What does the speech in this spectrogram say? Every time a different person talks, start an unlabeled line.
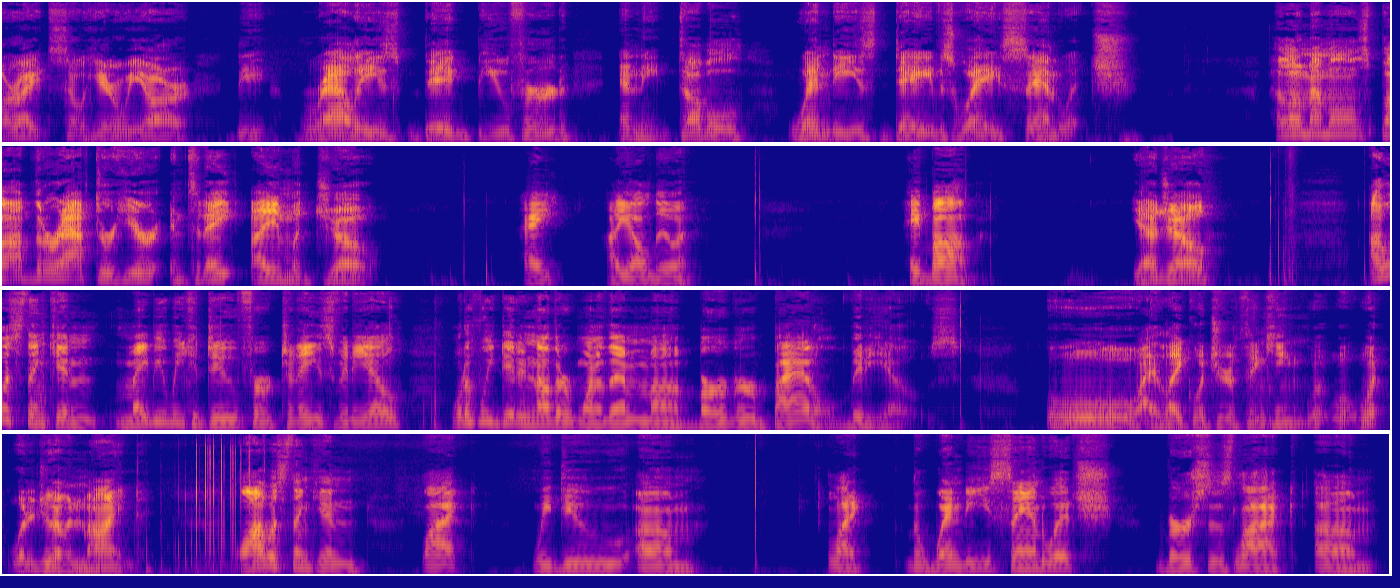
All right, so here we are. The Rally's Big Buford and the double Wendy's Dave's Way sandwich. Hello, Memos. Bob the Raptor here, and today I am with Joe.
Hey, how y'all doing? Hey, Bob.
Yeah, Joe?
I was thinking maybe we could do for today's video, what if we did another one of them uh, burger battle videos?
Ooh, I like what you're thinking. What, what, what, what did you have in mind?
Well, I was thinking, like, we do, um, like, the Wendy's sandwich versus, like, um,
